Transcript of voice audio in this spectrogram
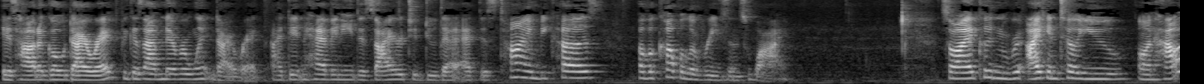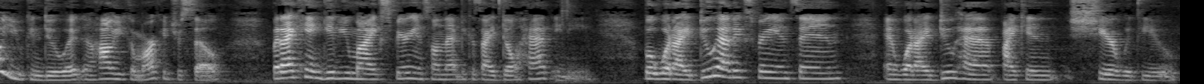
is how to go direct because I've never went direct. I didn't have any desire to do that at this time because of a couple of reasons why. So I couldn't, I can tell you on how you can do it and how you can market yourself, but I can't give you my experience on that because I don't have any. But what I do have experience in and what I do have, I can share with you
